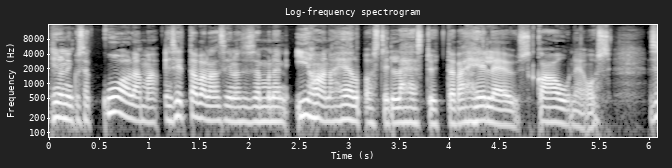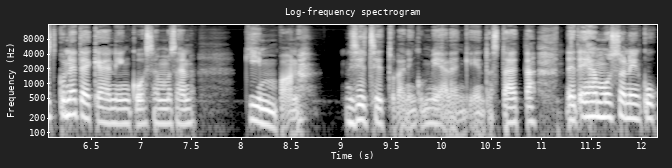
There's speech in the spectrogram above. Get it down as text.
siinä on niin kuin se kuolema ja sitten tavallaan siinä on se semmoinen ihana, helposti lähestyttävä heleys, kauneus. Ja sitten kun ne tekee niin kuin semmoisen kimpan, niin sitten siitä tulee niin kuin mielenkiintoista. Että et eihän musta ole niin kuin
